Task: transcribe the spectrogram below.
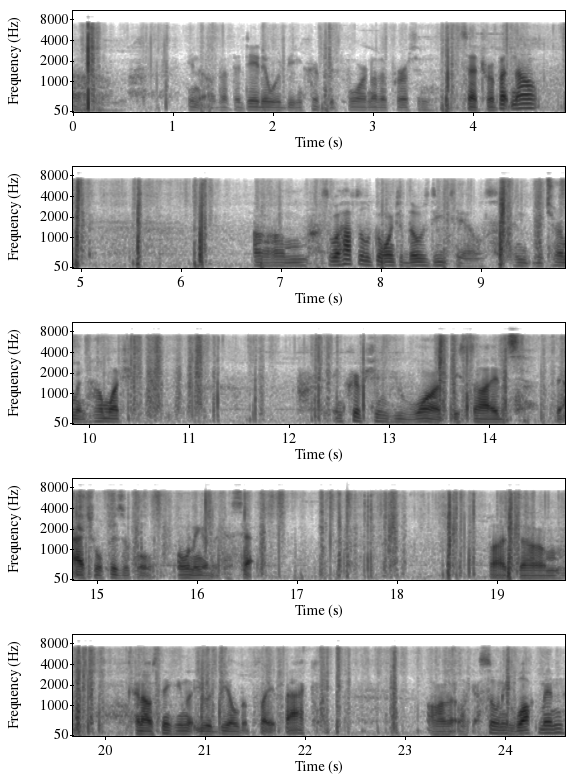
um, you know, that the data would be encrypted for another person, etc. But no. Um, so we'll have to go into those details and determine how much encryption you want besides the actual physical owning of the cassette. But um, and I was thinking that you would be able to play it back on like a Sony Walkman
